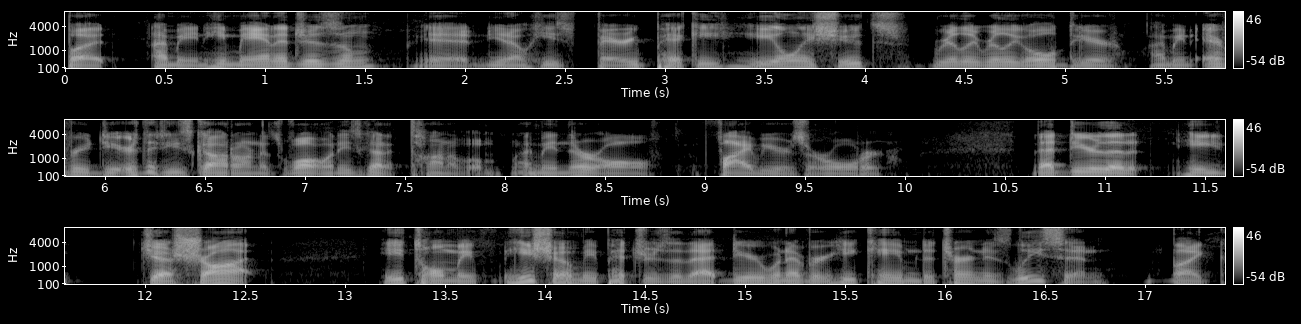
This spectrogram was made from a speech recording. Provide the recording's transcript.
But I mean, he manages them. And, you know, he's very picky. He only shoots really, really old deer. I mean, every deer that he's got on his wallet, he's got a ton of them. I mean, they're all five years or older. That deer that he just shot, he told me he showed me pictures of that deer whenever he came to turn his lease in, like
